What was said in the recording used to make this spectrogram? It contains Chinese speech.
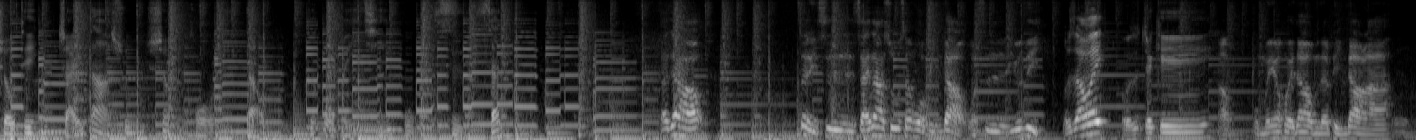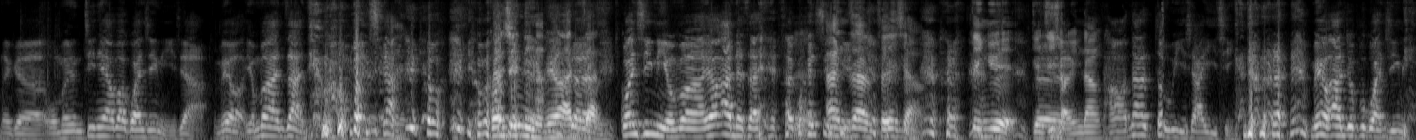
收听宅大叔生活频道，跟我们一起五四三。大家好，这里是宅大叔生活频道，我是 Uzi。我是阿威，我是 Jacky，好，我们又回到我们的频道啦。那个，我们今天要不要关心你一下？没有，有没有按赞？有没有分享？有有没有关心你有没有按赞对关心你有没有啊？要按的才 才关心你。按赞、分享、订阅、点击小铃铛。好，那注意一下疫情，没有按就不关心你。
